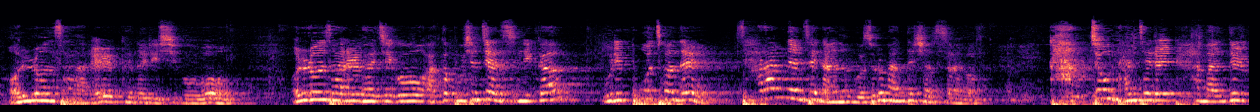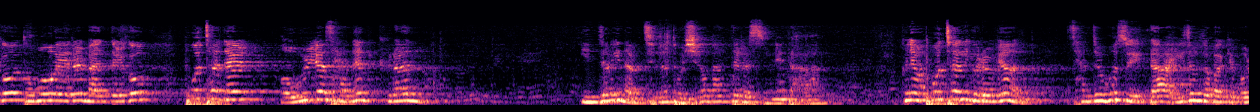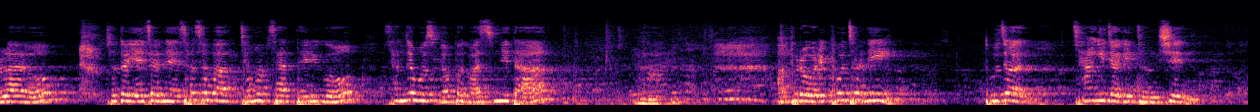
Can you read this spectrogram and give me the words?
언론사를 그늘이시고 언론사를 가지고 아까 보셨지 않습니까? 우리 포천을 사람 냄새 나는 곳으로 만드셨어요. 각종 단체를 다 만들고 동호회를 만들고 포천을 어울려 사는 그런 인정이 넘치는 도시로 만들었습니다. 그냥 포천 그러면 산정호수 있다 이 정도밖에 몰라요. 저도 예전에 서서방 정업산 데리고 산정호수 몇 번 왔습니다. 음. 앞으로 우리 포천이 도전, 창의적인 정신,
